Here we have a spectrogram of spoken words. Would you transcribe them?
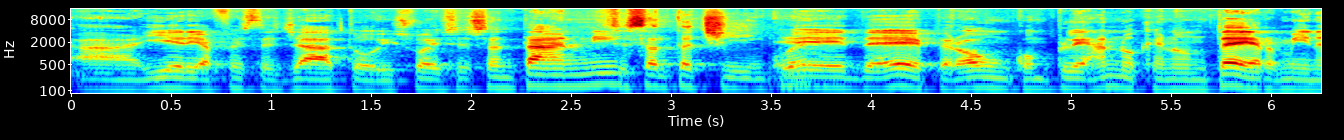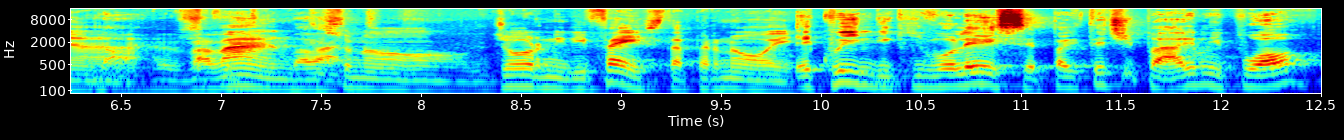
ah, ieri ha festeggiato i suoi 60 anni 65. ed è però un compleanno che non termina, No, va, avanti, va avanti. sono giorni di festa per noi. E quindi chi volesse partecipare mi può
